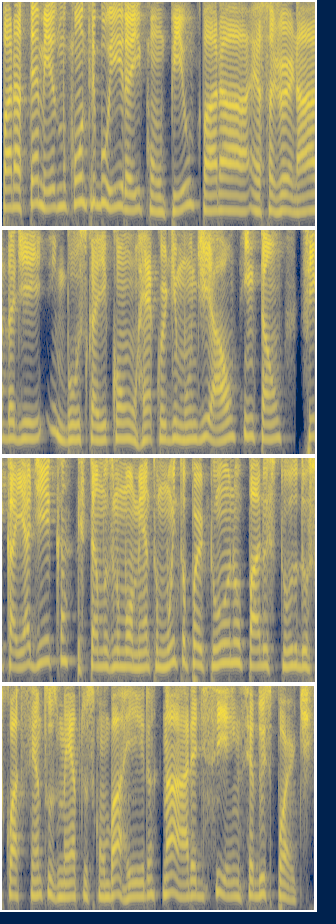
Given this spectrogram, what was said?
para até mesmo contribuir aí com o Pio para essa jornada de em busca aí com um recorde mundial. Então, fica aí a dica. Estamos num momento muito oportuno para o estudo dos 400 metros com barreira na área de ciência do esporte.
